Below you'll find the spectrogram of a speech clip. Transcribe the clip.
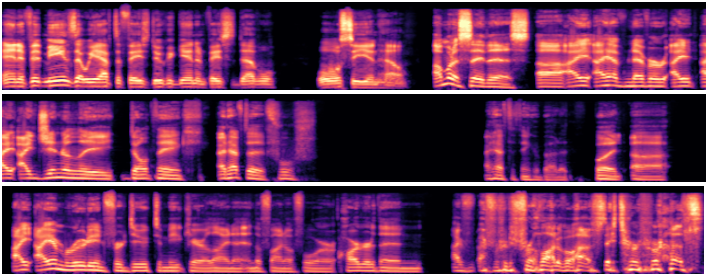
And if it means that we have to face Duke again and face the devil, well, we'll see you in hell. I'm gonna say this. Uh, I I have never. I I I genuinely don't think I'd have to. oof. I'd have to think about it, but uh, I I am rooting for Duke to meet Carolina in the Final Four harder than I've I've rooted for a lot of Ohio State tournament runs.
